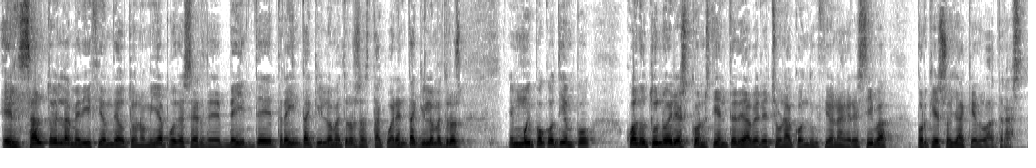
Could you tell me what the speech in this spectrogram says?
el salto en la medición de autonomía puede ser de 20, 30 kilómetros hasta 40 kilómetros en muy poco tiempo cuando tú no eres consciente de haber hecho una conducción agresiva, porque eso ya quedó atrás.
